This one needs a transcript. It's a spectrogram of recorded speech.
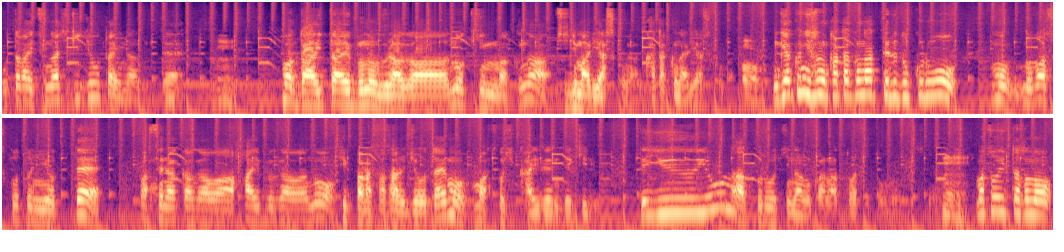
お互い綱引き状態になるので、うん。まあ大腿部の裏側の筋膜が縮まりやすくなる、硬くなりやすくなる。あ逆にその硬くなってるところをもう伸ばすことによって、まあ、背中側、背部側の引っ張ら刺さる状態も、まあ、少し改善できるっていうようなアプローチなのかなとはちょっと思うんですけど、うん。まあ、そういったその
